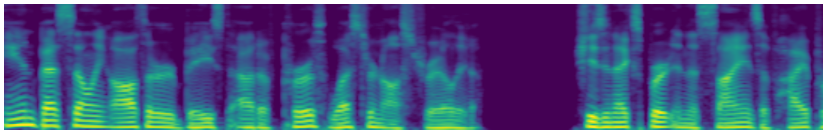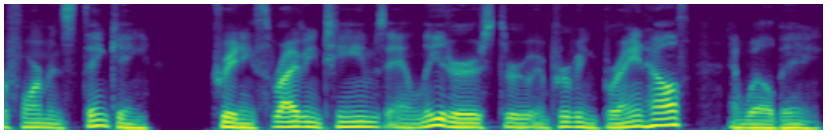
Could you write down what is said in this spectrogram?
and best-selling author based out of Perth, Western Australia. She's an expert in the science of high performance thinking, creating thriving teams and leaders through improving brain health and well being.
